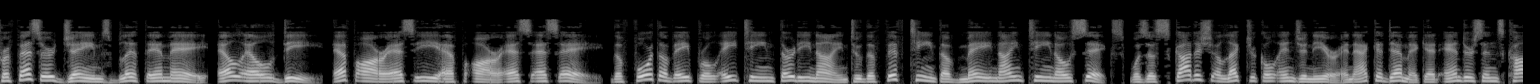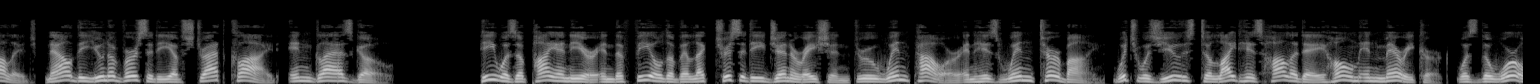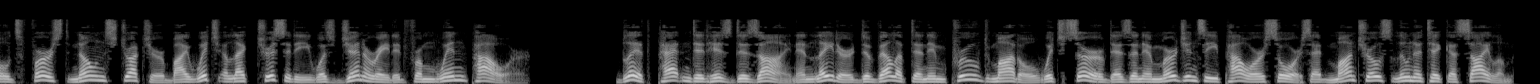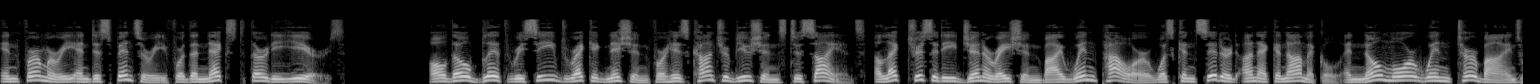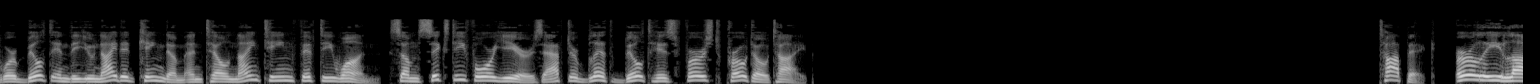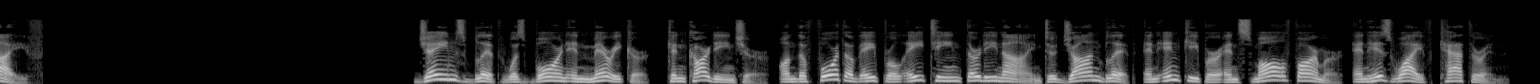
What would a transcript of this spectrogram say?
Professor James Blyth MA, LLD, FRSE the 4th of April 1839 to the 15th of May 1906, was a Scottish electrical engineer and academic at Anderson's College, now the University of Strathclyde in Glasgow. He was a pioneer in the field of electricity generation through wind power and his wind turbine, which was used to light his holiday home in Marykirk, was the world's first known structure by which electricity was generated from wind power. Blyth patented his design and later developed an improved model which served as an emergency power source at Montrose Lunatic Asylum, infirmary and dispensary for the next 30 years. Although Blyth received recognition for his contributions to science, electricity generation by wind power was considered uneconomical and no more wind turbines were built in the United Kingdom until 1951, some 64 years after Blyth built his first prototype. Early life James Blyth was born in Marykirk, Kincardineshire, on 4 April 1839 to John Blyth, an innkeeper and small farmer, and his wife Catherine.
